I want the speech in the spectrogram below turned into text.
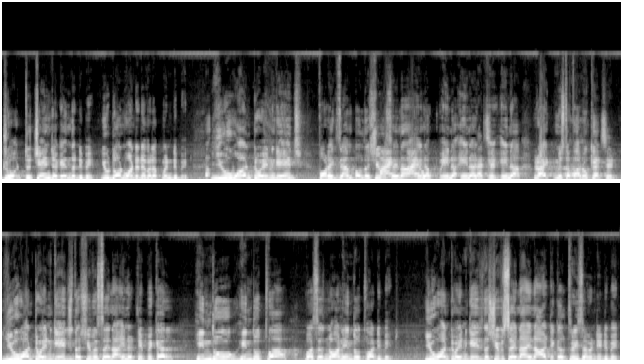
draw, to change again the debate. You don't want a development debate. You want to engage for example, the Shiv Sena my, in, a, in, a, in, a, in a right, Mr. Uh, Faruqui. That's it. You want to engage the Shiv Sena in a typical Hindu, Hindutva versus non-Hindutva debate. You want to engage the Shiv Sena in Article 370 debate.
